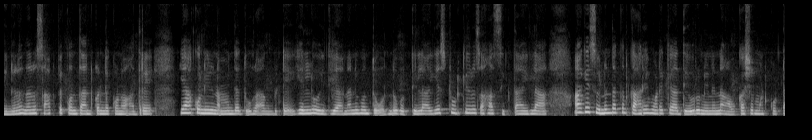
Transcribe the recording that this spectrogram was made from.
ನಿನ್ನನ್ನು ನಾನು ಸಾಕಬೇಕು ಅಂತ ಅಂದ್ಕೊಂಡೆ ಕಣೋ. ಆದರೆ ಯಾಕೋ ನೀನು ನಮ್ಮಿಂದ ದೂರ ಆಗಿಬಿಟ್ಟೆ? ಎಲ್ಲೋ ಇದೆಯಾ? ನನಗಂತೂ ಒಂದು ಗೊತ್ತಿಲ್ಲ. ಎಷ್ಟು ಹುಡುಕಿದ್ರು ಸಹ ಸಿಗ್ತಾ ಇಲ್ಲ. ಹಾಗೆ ಸುನಂದಕ್ಕನ ಕಾರ್ಯ ಮಾಡೋಕ್ಕೆ ಆ ದೇವರು ನಿನ್ನನ್ನು ಅವಕಾಶ ಮಾಡಿಕೊಟ್ಟ.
